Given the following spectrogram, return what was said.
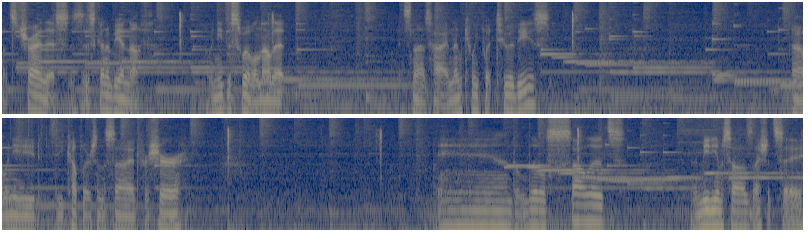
Let's try this. Is this going to be enough? We need the swivel now that it's not as high. And then can we put two of these? Uh, we need decouplers on the side for sure. And the little solids, or medium solids I should say.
